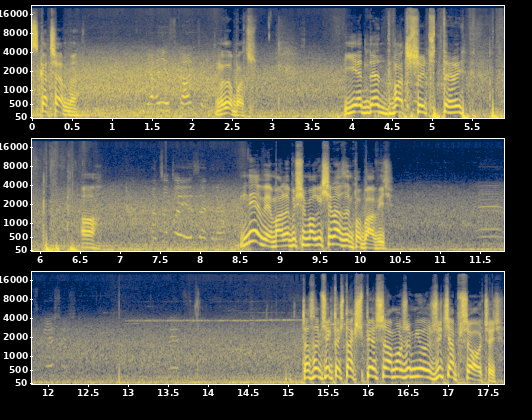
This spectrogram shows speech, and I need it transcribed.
Skaczemy. Ja nie skaczę. No zobacz. Jeden, dwa, trzy, cztery. O, A co to jest za gra? Nie wiem, ale byśmy mogli się razem pobawić. E, spieszę się. Czasem się ktoś tak śpieszy, a może miłość życia przeoczyć.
